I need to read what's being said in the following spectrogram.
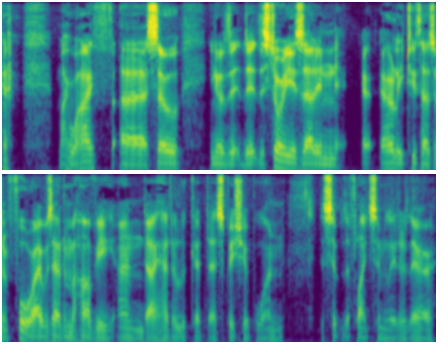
my wife. Uh, so you know the, the, the story is that in early 2004, I was out in Mojave and I had a look at uh, Spaceship One, the, the flight simulator there.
